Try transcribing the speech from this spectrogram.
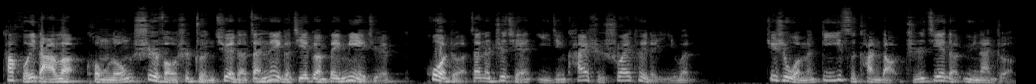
他回答了恐龙是否是准确的在那个阶段被灭绝，或者在那之前已经开始衰退的疑问。这是我们第一次看到直接的遇难者。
